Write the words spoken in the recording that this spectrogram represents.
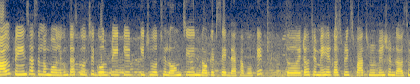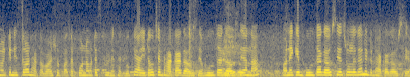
হ্যালো ফ্রেন্ডস আসসালামু আলাইকুম। তো আজকে হচ্ছে গোল্ড প্লেটেড কিছু হচ্ছে লং চেইন লকেট সেট দেখাবো ওকে তো এটা হচ্ছে মেহের কসমেটিক্স পাঁচ নূর মেনশন গাউসে মার্কেট নিস্তলা ঢাকা বারোশো পাঁচ। আর ফোন নাম্বারটা স্ক্রিনে থাকবে ওকে আর এটা হচ্ছে ঢাকা গাউসিয়া ভুলতা গাউসিয়া না। অনেকে ভুলতা গাউসিয়া চলে যান এটা ঢাকা গাউসিয়া।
